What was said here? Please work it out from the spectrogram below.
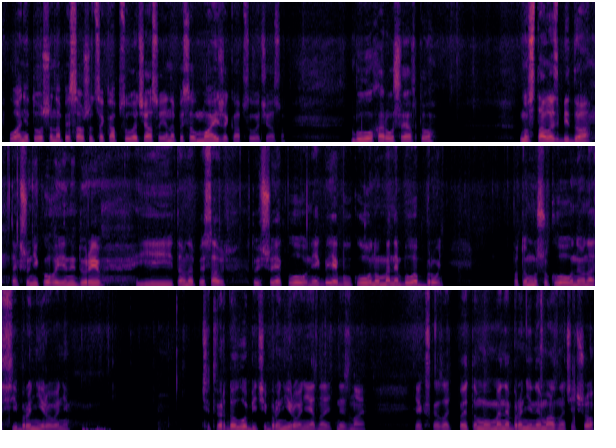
в плані того, що написав, що це капсула часу. Я написав майже капсула часу. Було хороше авто, але сталася біда. Так що нікого я не дурив і там написав хтось, що я клоун. Якби я був клоуном, в мене була б бронь. Тому що клоуни у нас всі броніровані чи твердолобі, чи броніровані, я навіть не знаю, як сказати. Поэтому в мене броні нема, значить що?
